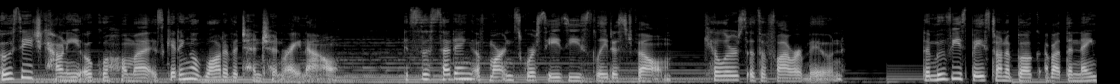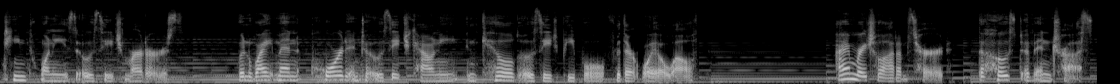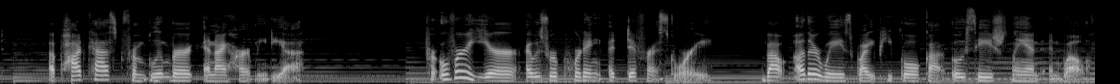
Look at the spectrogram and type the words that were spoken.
Osage County, Oklahoma is getting a lot of attention right now. It's the setting of Martin Scorsese's latest film, Killers of the Flower Moon. The movie is based on a book about the 1920s Osage murders, when white men poured into Osage County and killed Osage people for their oil wealth. I'm Rachel Adams Heard, the host of In Trust, a podcast from Bloomberg and iHeartMedia. For over a year, I was reporting a different story about other ways white people got Osage land and wealth,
